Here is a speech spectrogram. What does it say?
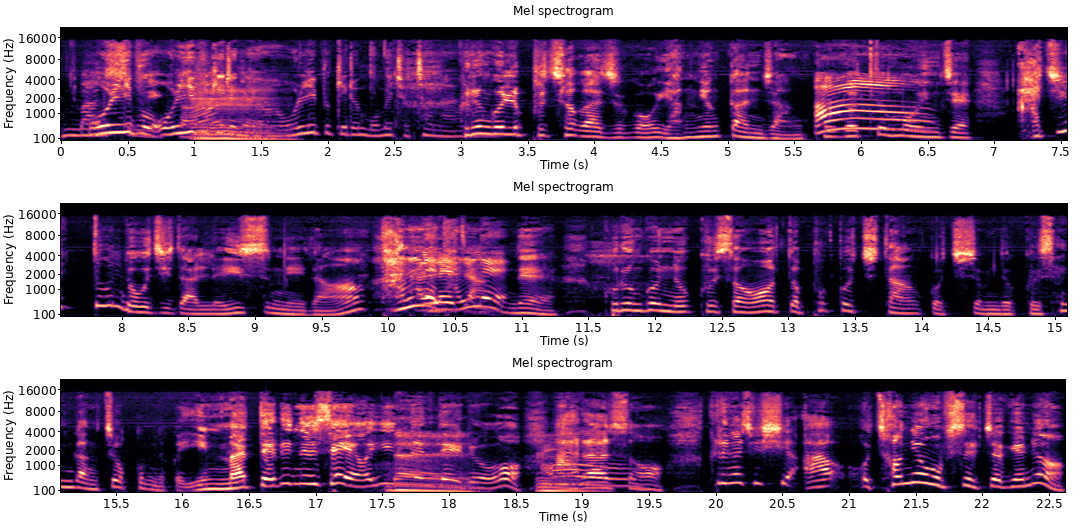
많습니까? 올리브 올리브 음. 기름이요. 올리브 기름 몸에 좋잖아요. 그런 걸로 부쳐가지고 양념 간장 아. 그것도 뭐 이제 아직도 노지 달래 있습니다. 달래. 달래. 네. 그런 거 넣고서 또 풋고추, 다음고추 좀 넣고 생강 조금 넣고 입맛대로 넣으세요. 있는 네. 대로 알아서. 그래가지고 시, 아, 어, 전혀 없을 적에는요.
